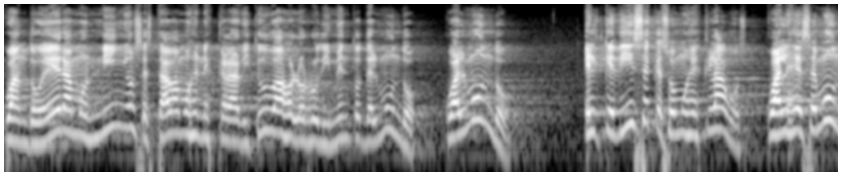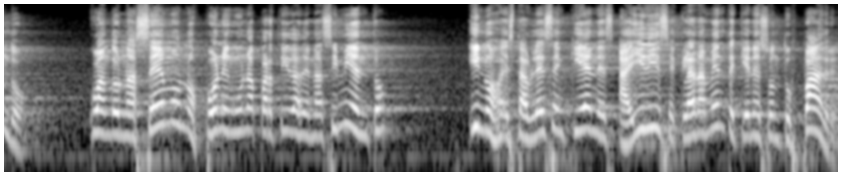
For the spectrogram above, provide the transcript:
Cuando éramos niños estábamos en esclavitud bajo los rudimentos del mundo. ¿Cuál mundo? El que dice que somos esclavos. ¿Cuál es ese mundo? Cuando nacemos nos ponen una partida de nacimiento y nos establecen quiénes, ahí dice claramente quiénes son tus padres.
